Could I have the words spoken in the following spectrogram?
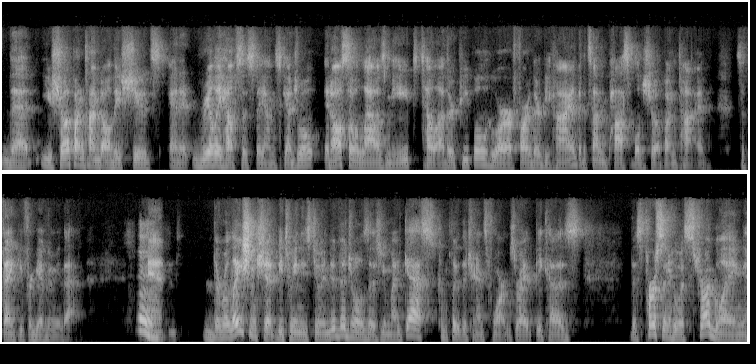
that you show up on time to all these shoots and it really helps us stay on schedule. It also allows me to tell other people who are farther behind that it's not impossible to show up on time. So thank you for giving me that. Mm. And the relationship between these two individuals, as you might guess, completely transforms, right? Because this person who was struggling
